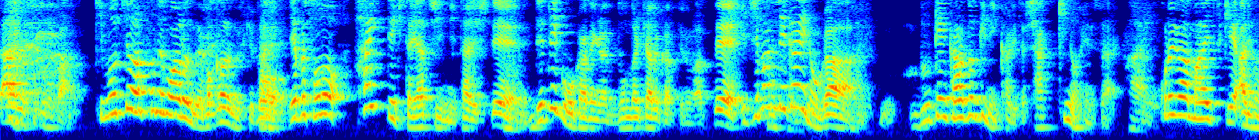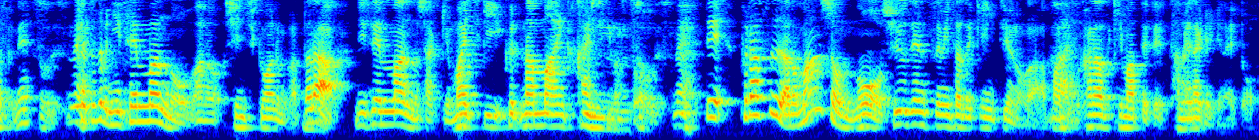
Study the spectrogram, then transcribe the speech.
あの、そうか。気持ちはそれもあるんでわかるんですけど、はいやっぱりその入ってきた家賃に対してう出てくお金がどんだけあるかっていうのがあって、一番でかいのはが、い物件買うときに借りた借金の返済。はい。これが毎月ありますよね。そうですね。例えば2000万のあの新築ワンルーム買ったら、2000万の借金を毎月何万円か返してきますと。うんそうですね。で、プラス、あの、マンションの修繕積立金っていうのが、まずはい必ず決まってて、貯めなきゃいけないと。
